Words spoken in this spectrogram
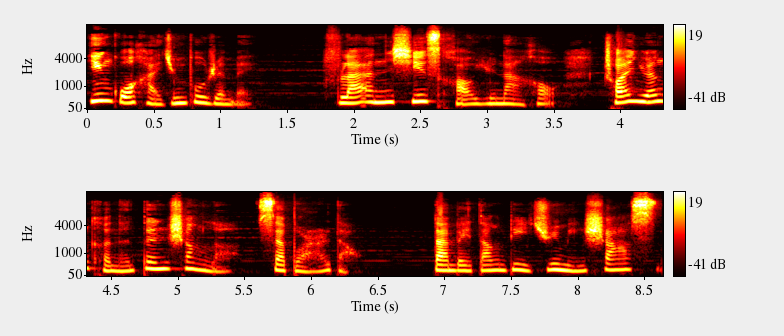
英国海军部认为，弗莱恩西斯号遇难后，船员可能登上了塞布尔岛，但被当地居民杀死，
